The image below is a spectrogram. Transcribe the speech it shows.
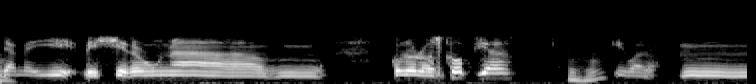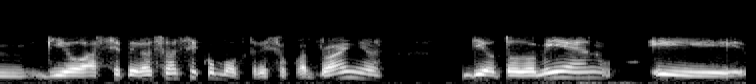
Ya me, hicieron una colonoscopia y bueno, dio hace, pero eso hace como tres o cuatro años, dio todo bien y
